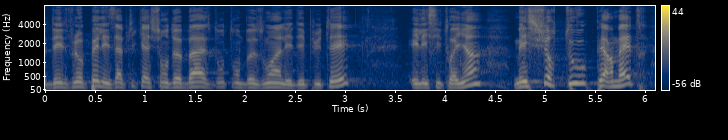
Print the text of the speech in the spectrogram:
développer les applications de base dont ont besoin les députés et les citoyens, mais surtout permettre euh, euh,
